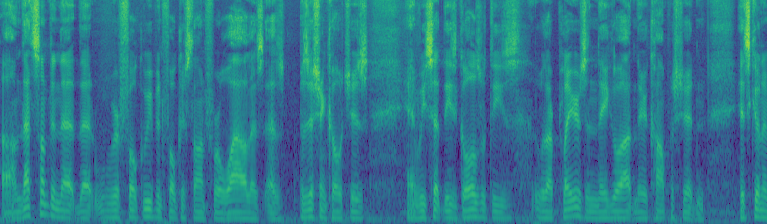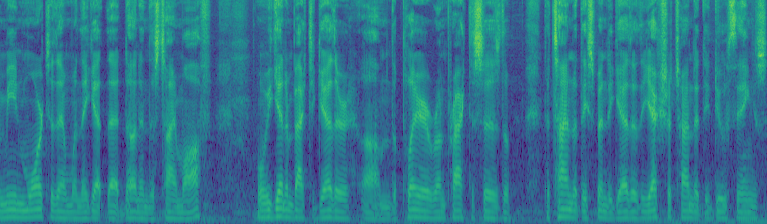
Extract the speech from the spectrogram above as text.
Um, that's something that, that we're folk we've been focused on for a while as, as position coaches, and we set these goals with these with our players, and they go out and they accomplish it, and it's going to mean more to them when they get that done in this time off when we get them back together, um, the player run practices, the the time that they spend together, the extra time that they do things,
